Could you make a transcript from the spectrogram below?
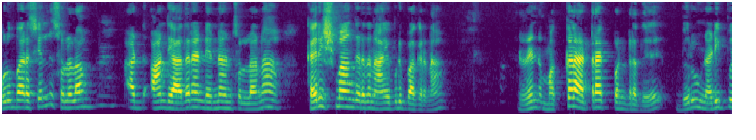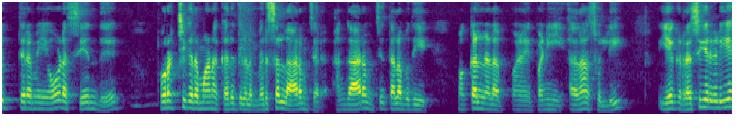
குடும்ப அரசியல்னு சொல்லலாம். ஆன் தி அதர் ஹேண்ட் என்னன்னு சொல்லலாம்னா கரிஷ்மாங்கிறத நான் எப்படி பார்க்குறேன்னா ரெண்டு மக்களை அட்ராக்ட் பண்ணுறது வெறும் நடிப்பு திறமையோட சேர்ந்து புரட்சிகரமான கருத்துக்களை மெர்சல்ல ஆரம்பிச்சார். அங்கே ஆரம்பித்து தளபதி மக்கள் நல பணி பணி அதெல்லாம் சொல்லி இயக்க ரசிகர்களையே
